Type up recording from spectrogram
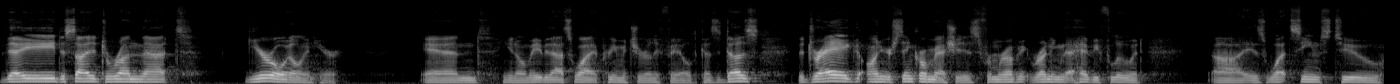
They decided to run that gear oil in here. And, you know, maybe that's why it prematurely failed. Because it does, the drag on your synchro meshes from running that heavy fluid uh, is what seems to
